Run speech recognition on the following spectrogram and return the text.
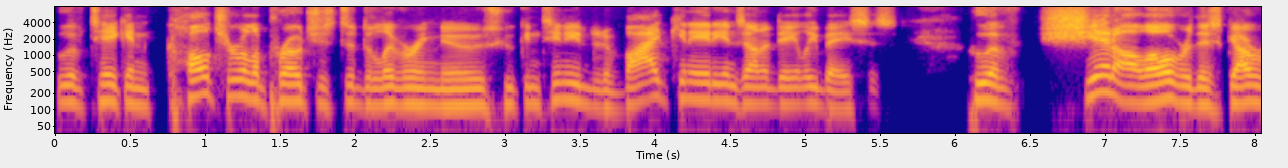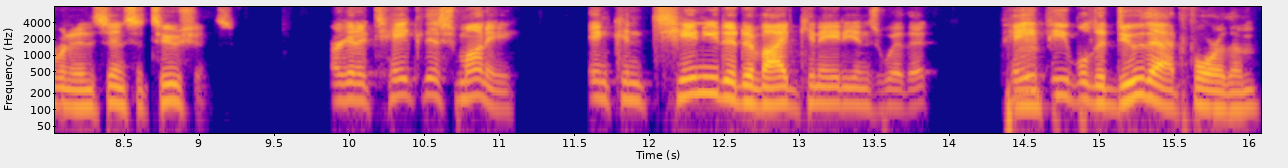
who have taken cultural approaches to delivering news, who continue to divide Canadians on a daily basis, who have shit all over this government and its institutions, are going to take this money and continue to divide Canadians with it, pay mm. people to do that for them,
